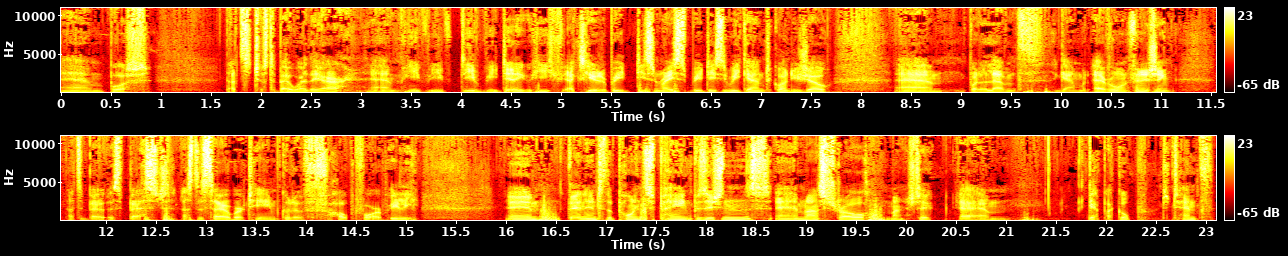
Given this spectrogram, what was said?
um, but that's just about where they are. Um, he, he, he, he, did he executed a pretty decent race, a pretty decent weekend, Guan Yu Zhou, um, but 11th again with everyone finishing. That's about as best as the Sauber team could have hoped for, really. Um, then into the points paying positions, um, Lance Stroll managed to um, get back up to tenth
